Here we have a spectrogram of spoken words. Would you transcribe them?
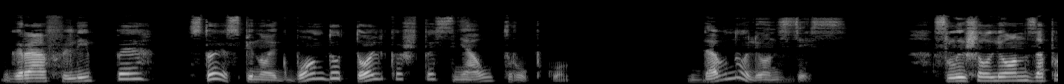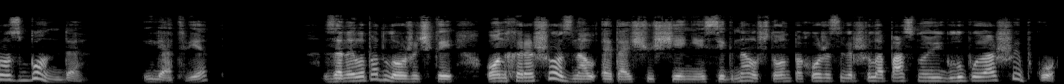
Граф Липпе, стоя спиной к Бонду, только что снял трубку. Давно ли он здесь? Слышал ли он запрос Бонда? Или ответ? Заныло под ложечкой. Он хорошо знал это ощущение, сигнал, что он, похоже, совершил опасную и глупую ошибку.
